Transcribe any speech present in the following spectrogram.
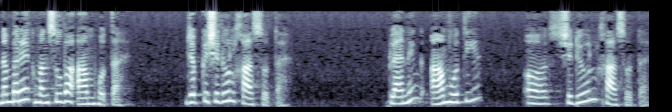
نمبر ایک، منصوبہ عام ہوتا ہے، جبکہ شیڈول خاص ہوتا ہے۔ پلاننگ عام ہوتی ہے اور شیڈیول خاص ہوتا ہے۔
